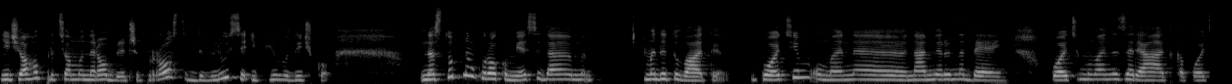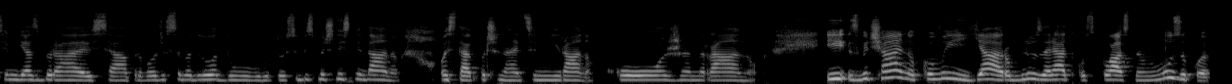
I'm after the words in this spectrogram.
нічого при цьому не роблячи, просто дивлюся і п'ю водичку. Наступним кроком я сідаю медитувати. Потім у мене наміри на день, потім у мене зарядка, потім я збираюся, приводжу себе до ладу, готую собі смачний сніданок. Ось так починається мій ранок. Кожен ранок. І, звичайно, коли я роблю зарядку з класною музикою,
